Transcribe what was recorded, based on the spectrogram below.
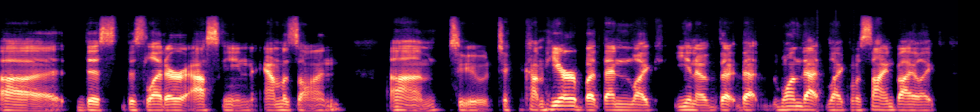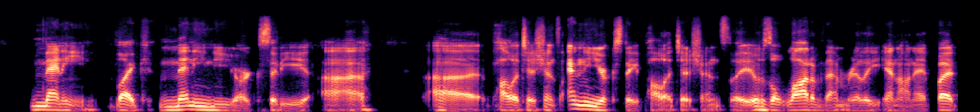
uh, this this letter asking Amazon um, to to come here. But then, like you know, that that one that like was signed by like many like many New York City uh, uh, politicians and New York State politicians. It was a lot of them really in on it, but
